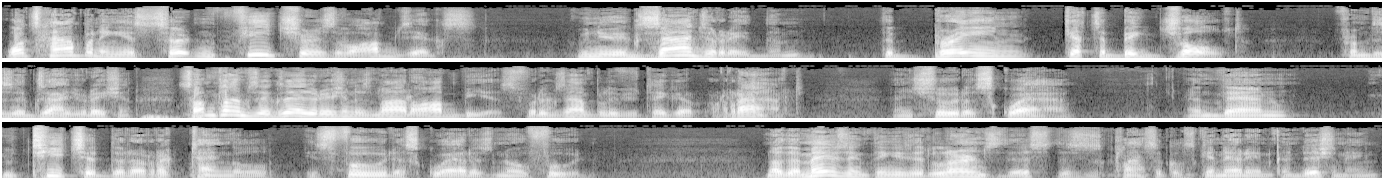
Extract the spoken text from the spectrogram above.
What's happening is certain features of objects, when you exaggerate them, the brain gets a big jolt from this exaggeration. Sometimes the exaggeration is not obvious. For example, if you take a rat and show it a square, and then you teach it that a rectangle is food, a square is no food now, the amazing thing is it learns this. This is classical Skinnerian conditioning.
